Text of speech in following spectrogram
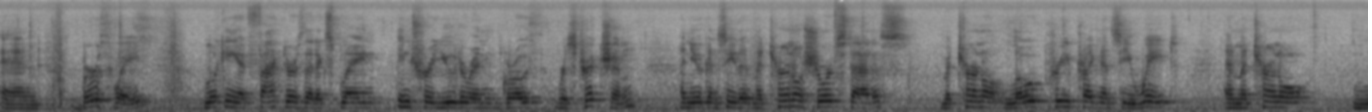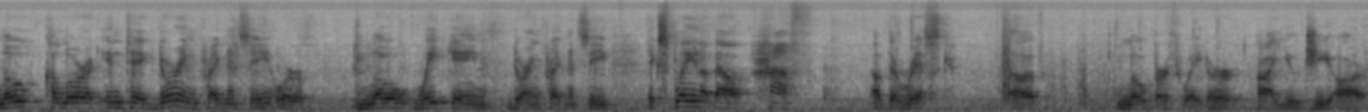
and birth weight, looking at factors that explain intrauterine growth restriction. And you can see that maternal short stature, maternal low pre-pregnancy weight, and maternal low caloric intake during pregnancy or low weight gain during pregnancy explain about half of the risk of low birth weight, or IUGR.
